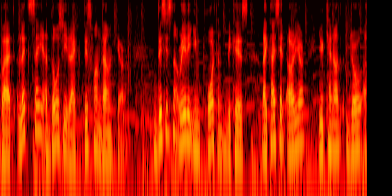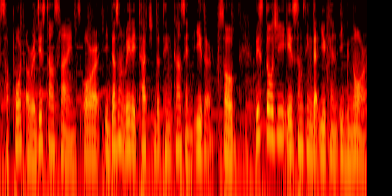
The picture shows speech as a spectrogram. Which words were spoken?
But let's say a doji like this one down here. This is not really important because like I said earlier, you cannot draw a support or resistance lines or it doesn't really touch the Tenkan-sen either. So this doji is something that you can ignore,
